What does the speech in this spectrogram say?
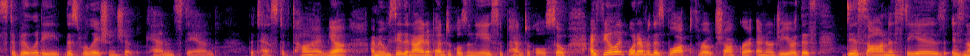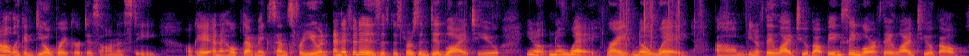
stability this relationship can stand the test of time. Yeah. I mean, we see the Nine of Pentacles and the Ace of Pentacles. So I feel like whatever this blocked throat chakra energy or this dishonesty is, is not like a deal breaker dishonesty. Okay. And I hope that makes sense for you. And, and if it is, if this person did lie to you, you know, no way, right? No way. Um, you know, if they lied to you about being single or if they lied to you about,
